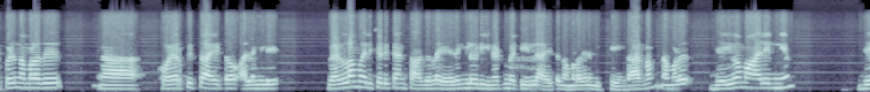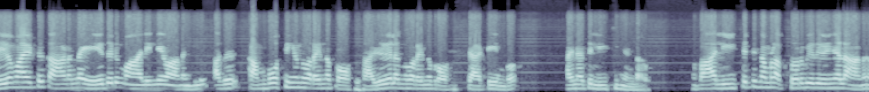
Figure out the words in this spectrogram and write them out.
എപ്പോഴും നമ്മളത് കൊയർപ്പിത്തായിട്ടോ അല്ലെങ്കിൽ വെള്ളം വലിച്ചെടുക്കാൻ സാധ്യതയുള്ള ഏതെങ്കിലും ഒരു ഇനറ്റ് മെറ്റീരിയൽ ആയിട്ട് നമ്മൾ അതിനെ മിക്സ് ചെയ്യും. കാരണം നമ്മൾ ജൈവ മാലിന്യം ജൈവമായിട്ട് കാണുന്ന ഏതൊരു മാലിന്യമാണെങ്കിലും അത് കമ്പോസ്റ്റിംഗ് എന്ന് പറയുന്ന പ്രോസസ്സ് അഴുകൽ എന്ന് പറയുന്ന പ്രോസസ്സ് സ്റ്റാർട്ട് ചെയ്യുമ്പോൾ അതിനകത്ത് ലീച്ചിങ് ഉണ്ടാവും. അപ്പൊ ആ ലീച്ചറ്റ് നമ്മൾ അബ്സോർബ് ചെയ്ത് കഴിഞ്ഞാലാണ്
